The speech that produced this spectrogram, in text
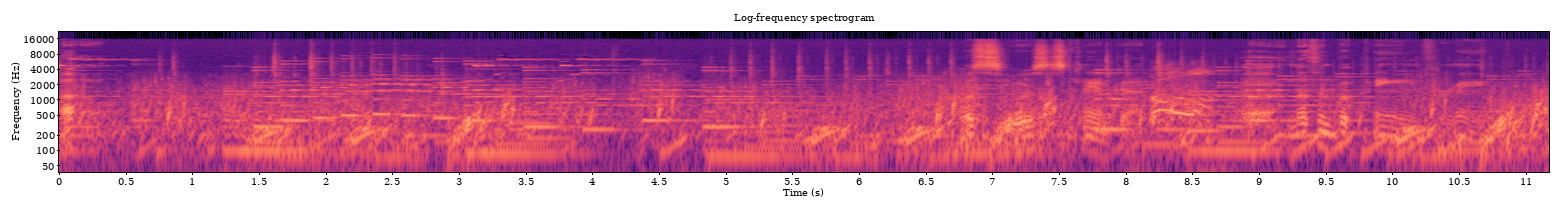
Uh-oh. Let's see, what's this clamp got? Uh, nothing but pain for me.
